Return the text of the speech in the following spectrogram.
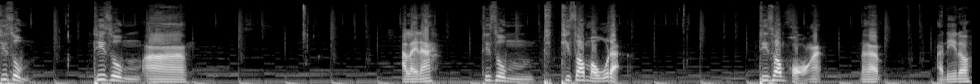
ที่สุ่ม ที่สุ่มอ่า อะไรนะ ที่สุ่มที่ที่ซ่อมอาวุธอะที่ซ่อมของอะนะครับ อันนี้เนาะ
